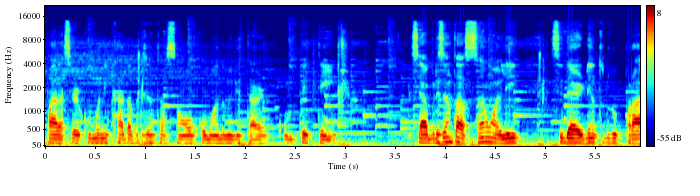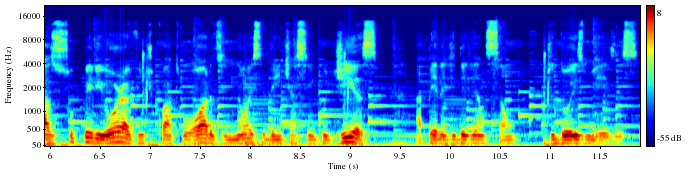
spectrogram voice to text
para ser comunicada a apresentação ao comando militar competente. Se a apresentação ali se der dentro do prazo superior a 24 horas e não excedente a 5 dias, a pena de detenção de 2 meses,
